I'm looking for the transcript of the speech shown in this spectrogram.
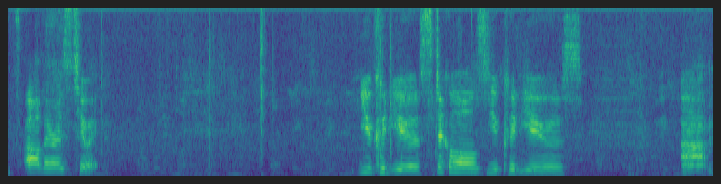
That's all there is to it. You could use stickles, you could use um,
